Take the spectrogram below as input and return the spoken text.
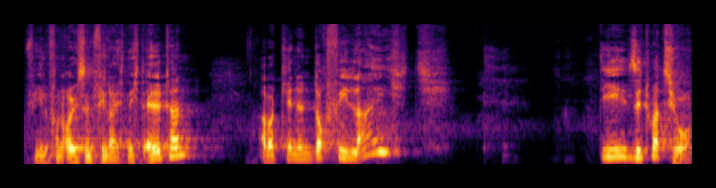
Viele von euch sind vielleicht nicht Eltern, aber kennen doch vielleicht die Situation.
